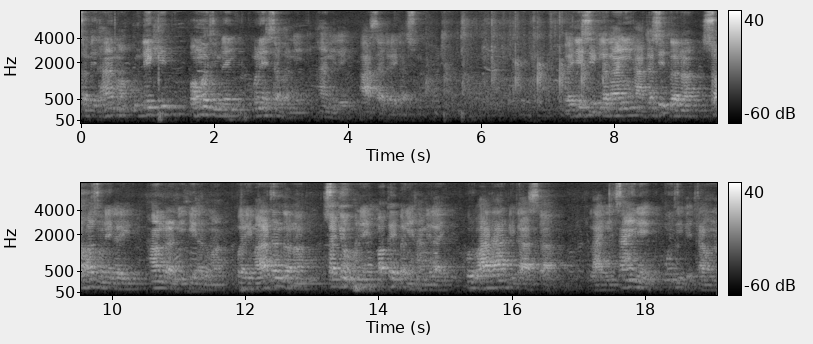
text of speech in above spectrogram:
संविधानमा उल्लेखित बमोजिम नै हुनेछ भन्ने हामीले आशा गरेका छौँ। वैदेशिक लगानी आकर्षित गर्न सहज हुने गरी हाम्रा नीतिहरूमा परिमार्जन गर्न सक्यौँ भने पक्कै पनि हामीलाई पूर्वाधार विकासका लागि चाहिने पुँजी भित्राउन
